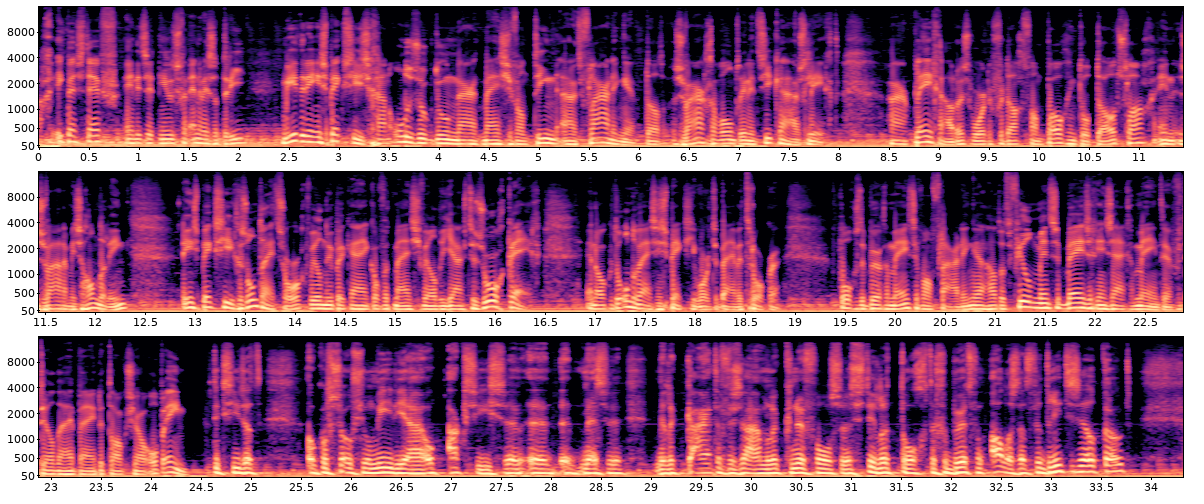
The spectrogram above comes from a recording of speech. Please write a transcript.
Ik ben Stef en dit is het nieuws van NWS op 3. Meerdere inspecties gaan onderzoek doen naar het meisje van 10 uit Vlaardingen... dat zwaar gewond in het ziekenhuis ligt. Haar pleegouders worden verdacht van poging tot doodslag en zware mishandeling. De inspectie Gezondheidszorg wil nu bekijken of het meisje wel de juiste zorg kreeg. En ook de onderwijsinspectie wordt erbij betrokken. Volgens de burgemeester van Vlaardingen houdt het veel mensen bezig in zijn gemeente... vertelde hij bij de talkshow Op 1. Ik zie dat ook op social media, op acties. Uh, uh, mensen willen kaarten verzamelen, knuffels, een stille tocht. Er gebeurt van alles. Dat verdriet is heel groot.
